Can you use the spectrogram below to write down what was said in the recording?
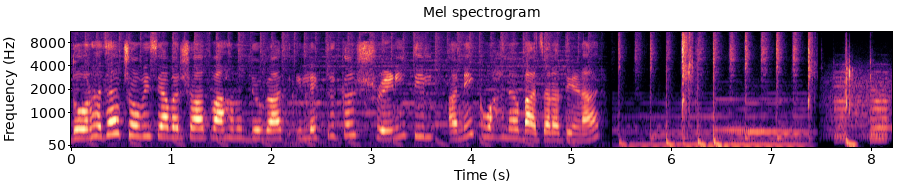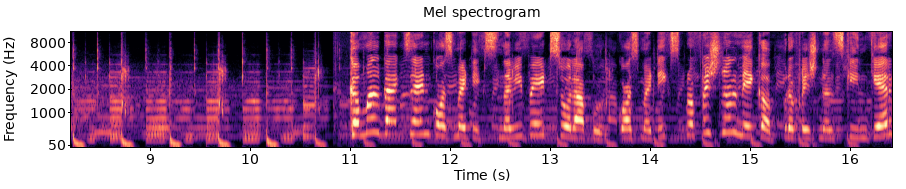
दोन हजार चोवीस या वर्षात वाहन उद्योगात इलेक्ट्रिकल श्रेणीतील अनेक वाहनं बाजारात येणार. कमल bags and cosmetics Navi Peth Solapur. Cosmetics professional makeup professional skin care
